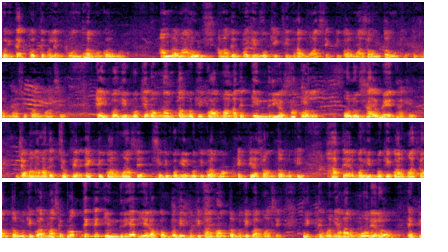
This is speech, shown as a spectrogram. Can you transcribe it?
পরিত্যাগ করতে বলেন, কোন ধর্মকর্ম? আমরা মানুষ, আমাদের বহির্মুখী একটি ধর্ম আছে, একটি কর্ম আছে, অন্তর্মুখী একটি ধর্ম আছে, কর্ম আছে। এই বহির্মুখী এবং অন্তর্মুখী কর্ম আমাদের ইন্দ্রিয় সকল অনুসারে হয়ে থাকে। যেমন আমাদের চোখের একটি কর্ম আছে, সেটি বহির্মুখী কর্ম, একটি আছে অন্তর্মুখী। হাতের বহির্মুখী কর্ম আছে, অন্তর্মুখী কর্ম আছে। প্রত্যেকটি ইন্দ্রিয়ের এরকম বহির্মুখী কর্ম, অন্তর্মুখী কর্ম আছে। ঠিক তেমনি আমার মনেরও একটি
